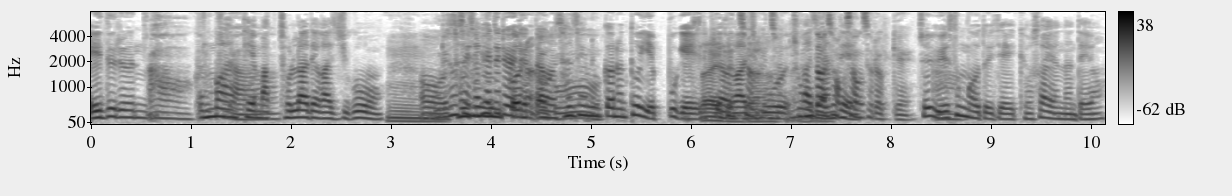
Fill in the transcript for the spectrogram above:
애들은 아, 엄마한테 막 졸라대가지고 음. 어, 선생님 거는 어, 선생님 거는 더 예쁘게 이렇게 해가지고 좀더 정성스럽게. 저희 아. 외숙모도 이제 교사였는데요.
